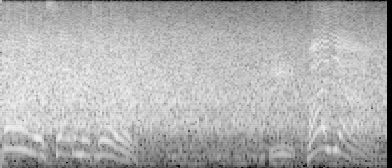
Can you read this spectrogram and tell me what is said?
Pudo ser mejor. Y falla.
